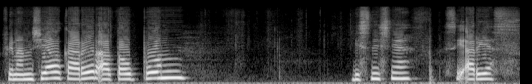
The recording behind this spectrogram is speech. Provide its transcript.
finansial, karir ataupun bisnisnya si Aries.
